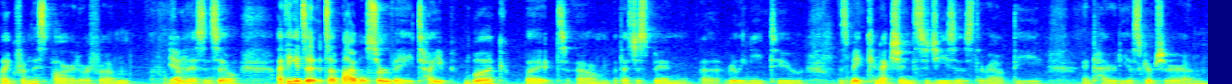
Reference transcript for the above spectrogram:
like from this part or from, Yeah. from this, and so I think it's a it's a Bible survey type book, but um, but that's just been uh, really neat to just make connections to Jesus throughout the entirety of Scripture. Um,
